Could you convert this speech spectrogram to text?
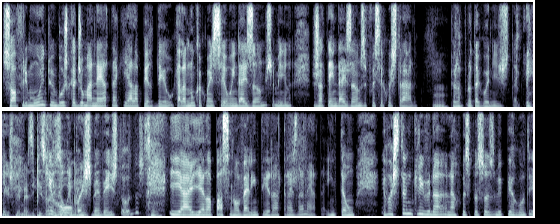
sofre muito em busca de uma neta que ela perdeu, que ela nunca conheceu em 10 anos. A menina já tem 10 anos e foi sequestrada pela protagonista. Que, vi os primeiros que rouba os bebês todos. Sim. E aí ela passa a novela inteira atrás da neta. Então, eu acho tão incrível na, na rua as pessoas me perguntam:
